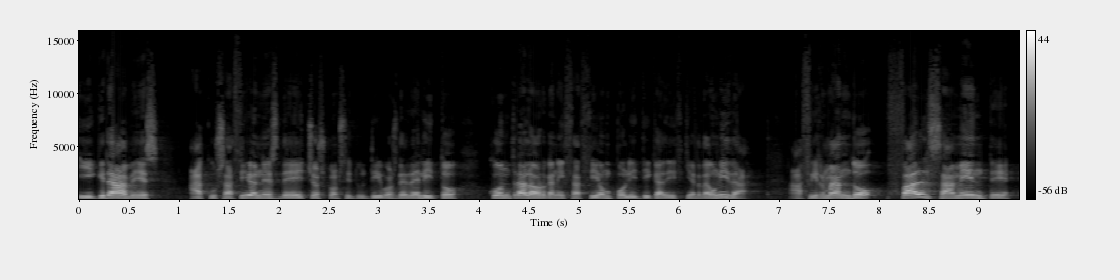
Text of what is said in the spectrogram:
y graves acusaciones de hechos constitutivos de delito contra la organización política de Izquierda Unida, afirmando falsamente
